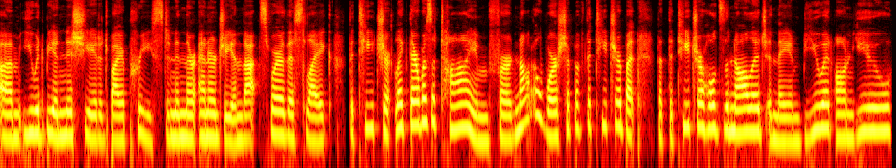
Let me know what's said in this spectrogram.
um, you would be initiated by a priest and in their energy. And that's where this, like, the teacher, like, there was a time for not a worship of the teacher, but that the teacher holds the knowledge and they imbue it on you.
